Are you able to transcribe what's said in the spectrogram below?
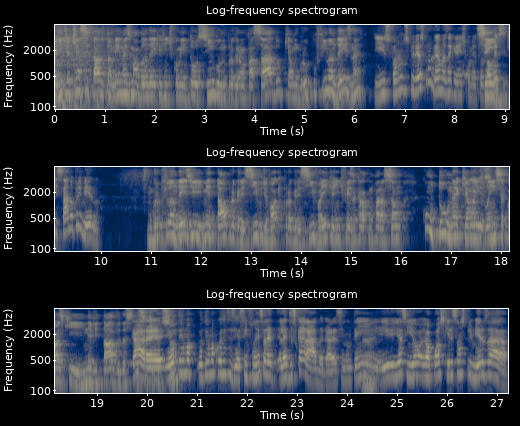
A gente já tinha citado também mais uma banda aí que a gente comentou o single no programa passado, que é um grupo finlandês, né? E isso foi um dos primeiros programas né, que a gente comentou, Sim. talvez quiçá no primeiro. Um grupo finlandês de metal progressivo, de rock progressivo aí, que a gente fez aquela comparação com o Tool, né? Que é uma Isso. influência quase que inevitável desse, Cara, desse tipo é, de eu, som. tenho uma, eu tenho uma coisa a dizer. Essa influência ela é, ela é descarada, cara. Assim, não tem. É. E, e, assim, eu, eu aposto que eles são os primeiros a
